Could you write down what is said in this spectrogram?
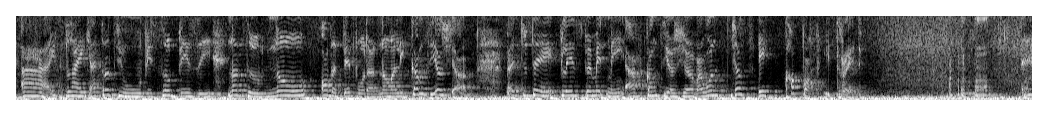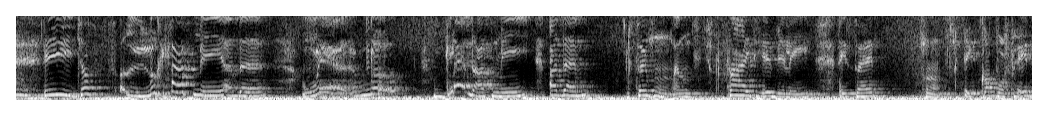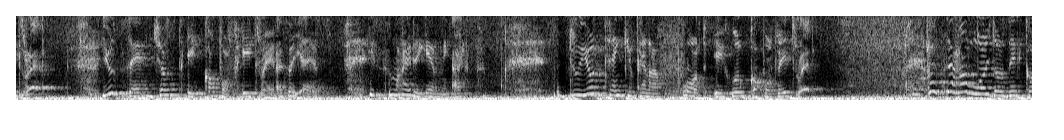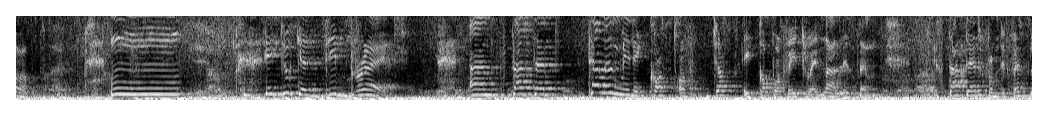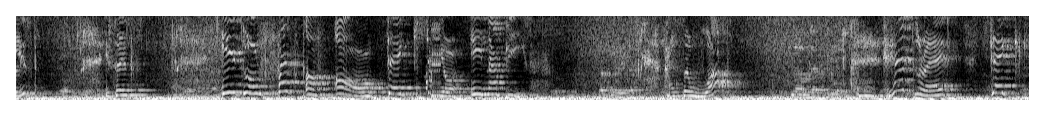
Uh, it's like I thought you would be so busy not to know all the people that normally come to your shop. But today, please permit me, I've come to your shop. I want just a cup of hatred. he just looked at me and uh, well, know, glared at me and then said, hmm, and sighed heavily. He said, hmm, a cup of hatred. You said just a cup of hatred. I said, yes. He smiled again and he asked, Do you think you can afford a whole cup of hatred? I said, How much does it cost? Mm, he took a deep breath and started telling me the cost of just a cup of hatred. Now listen. It started from the first list. He says, It will first of all take your inner peace. I said, What? Hatred take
